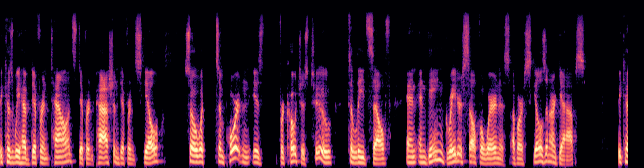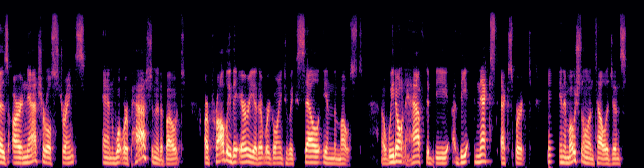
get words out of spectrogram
because we have different talents, different passion, different skill. So what's important is for coaches too to lead self and, and gain greater self-awareness of our skills and our gaps because our natural strengths and what we're passionate about are probably the area that we're going to excel in the most. Uh, we don't have to be the next expert in emotional intelligence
